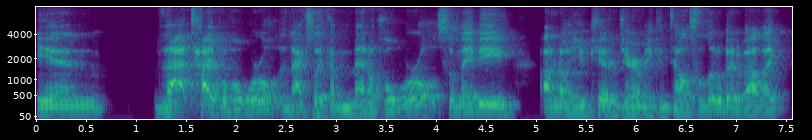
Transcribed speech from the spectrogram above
in that type of a world and actually like a medical world. So maybe, I don't know, you Kit or Jeremy can tell us a little bit about like,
